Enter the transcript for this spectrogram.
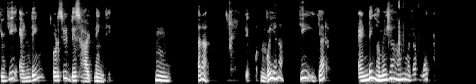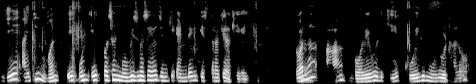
क्योंकि एंडिंग थोड़ी सी डिसहार्टनिंग थी। हम्म। है ना? वही है ना कि यार एंडिंग हमेशा हम मतलब लाइक ये आई थिंक वन एक उन एक परसेंट मूवीज़ में से है जिनकी एंडिंग इस तरह की रखी गई है। वरना आप बॉलीवुड की कोई भी मूवी उठा लो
